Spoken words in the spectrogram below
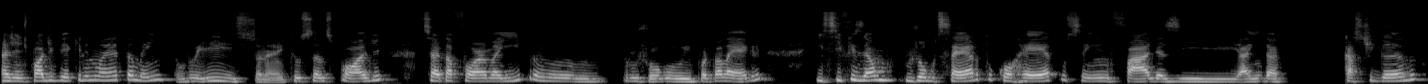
A gente pode ver que ele não é também tudo isso, né? Que o Santos pode, de certa forma, ir para o jogo em Porto Alegre e se fizer um jogo certo, correto, sem falhas e ainda castigando,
